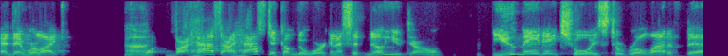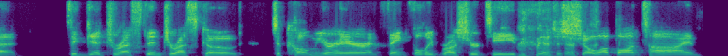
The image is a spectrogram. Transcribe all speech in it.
And they were like, huh? I, have, I have to come to work. And I said, No, you don't. You made a choice to roll out of bed, to get dressed in dress code, to comb your hair and thankfully brush your teeth, to show up on time.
